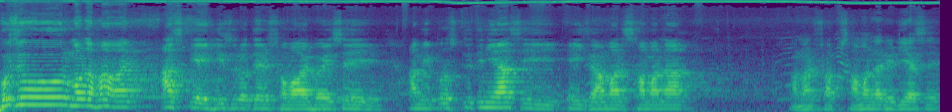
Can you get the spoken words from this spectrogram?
হুজুর, মনে হয় আজকে হিজরতের সময় হয়েছে। আমি প্রস্তুতি নিয়ে আসি। এই যে আমার সামানা, আমার সব সামানা রেডি আছে।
